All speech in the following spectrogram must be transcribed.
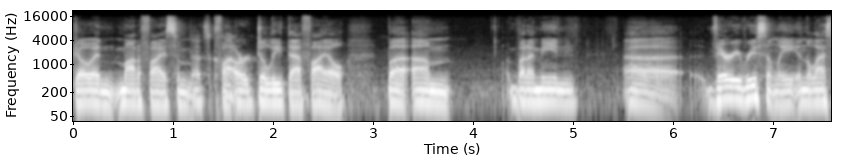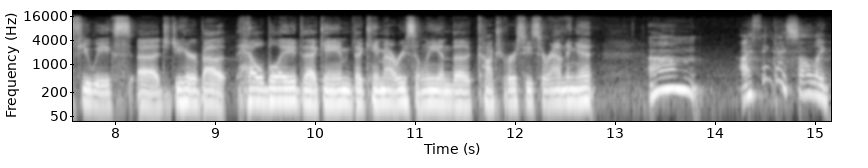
go and modify some That's fi- or delete that file but um but i mean uh, very recently in the last few weeks uh, did you hear about hellblade that game that came out recently and the controversy surrounding it I think I saw like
